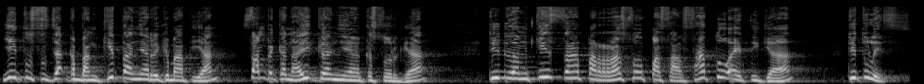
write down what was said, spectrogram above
yaitu sejak kebangkitannya dari kematian sampai kenaikannya ke surga di dalam kisah para rasul pasal 1 ayat 3 ditulis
